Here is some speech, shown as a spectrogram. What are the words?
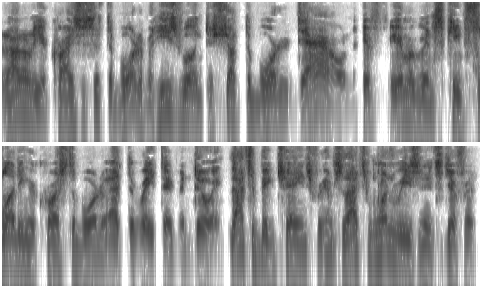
not only a crisis at the border, but he's willing to shut the border down if immigrants keep flooding across the border at the rate they've been doing. That's a big change for him. So that's one reason it's different.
